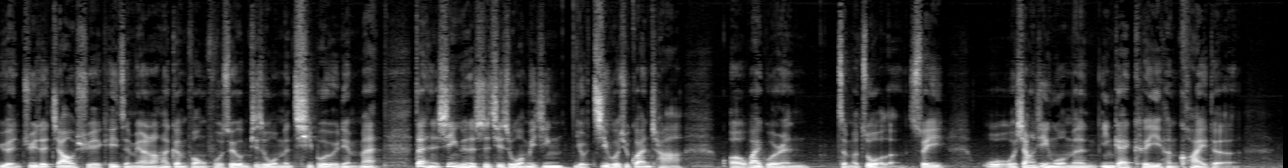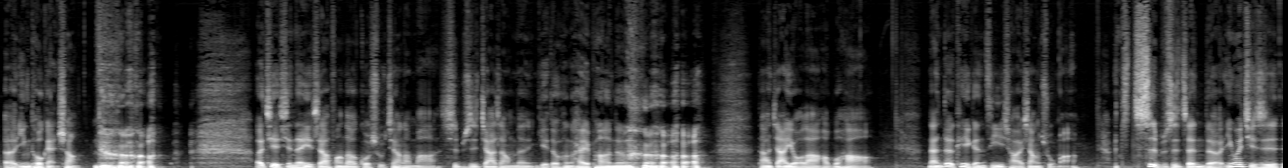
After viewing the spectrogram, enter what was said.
远距的教学可以怎么样让它更丰富，所以我们其实我们起步有点慢，但很幸运的是，其实我们已经有机会去观察呃外国人怎么做了，所以我我相信我们应该可以很快的呃迎头赶上。而且现在也是要放到过暑假了嘛，是不是家长们也都很害怕呢？大家加油啦，好不好？难得可以跟自己小孩相处嘛，是不是真的？因为其实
